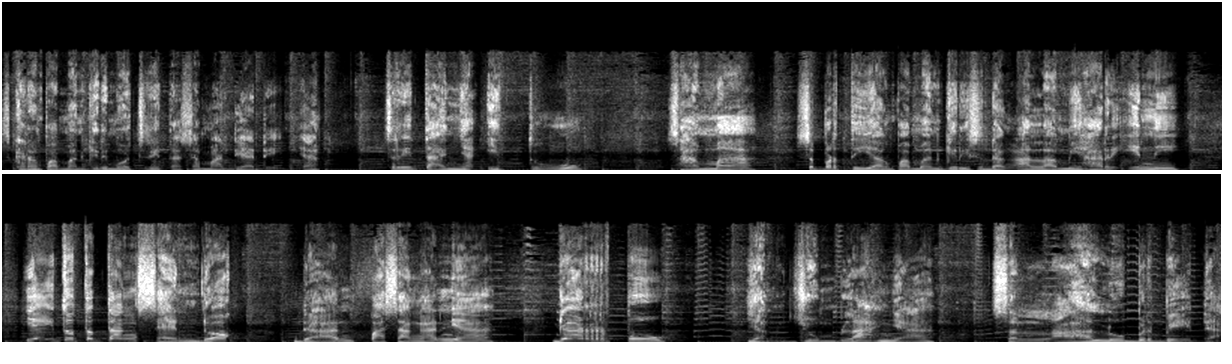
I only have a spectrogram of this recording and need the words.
sekarang Paman Giri mau cerita sama adik-adik ya. Ceritanya itu sama seperti yang Paman Giri sedang alami hari ini, yaitu tentang sendok dan pasangannya garpu yang jumlahnya selalu berbeda.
